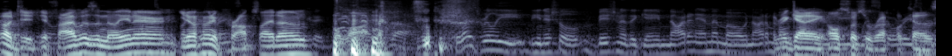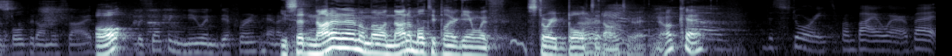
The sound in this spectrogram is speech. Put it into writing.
Oh, dude, if I was a millionaire, you know how many props I'd own? A lot. play. So that was really the initial vision of the game, not an MMO, not a I'd be getting all sorts of with stories sort replicas. bolted on the side, Oh. but something new and different. And I He said not an MMO, not a multiplayer game with story bolted Alright. onto it. Okay. the stories from BioWare, but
